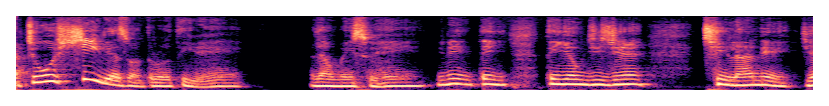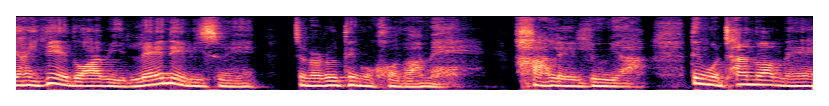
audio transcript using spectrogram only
အကျိုးရှိတယ်ဆိုတာသူတို့သိတယ်အဲကြောင့်မိတ်ဆွေဒီနေ့သင်သင်ယုံကြည်ခြင်း ခြေလမ်းနဲ့ရိုင်နှဲ့သွားပြီလဲနေပြီဆိုရင်ကျွန်တော်တို့သင်ကိုခေါ်သွားမယ်ဟာလေလုယာသင်ကိုထမ်းသွားမယ်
